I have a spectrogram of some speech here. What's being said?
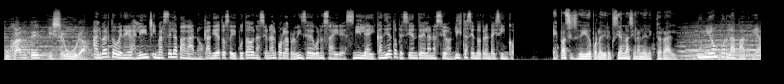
pujante y segura. Alberto Venegas Lynch y Marcela Pagano, candidatos a diputado nacional por la provincia de Buenos Aires. Milei, candidato presidente de la Nación. Lista 135. espacio cedido por la Dirección Nacional Electoral. Unión por la Patria,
